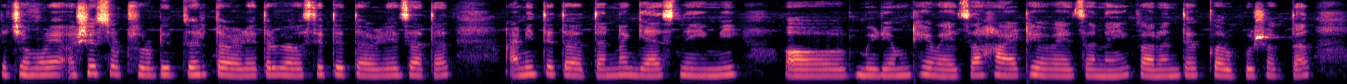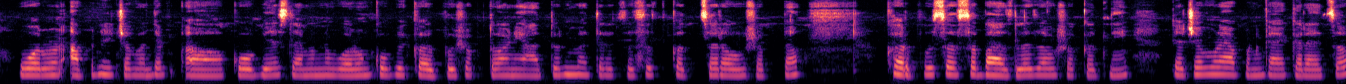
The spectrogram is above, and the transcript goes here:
त्याच्यामुळे असे सुटसुटीत जर तळले तर व्यवस्थित ते तळले जातात आणि ते तळताना गॅस नेहमी मिडियम ठेवायचा हाय ठेवायचा नाही कारण ते करपू शकतात. वरून आपण ह्याच्यामध्ये कोबी असल्यामुळे वरून कोबी करपू शकतो आणि आतून मात्र तसंच कच्चं राहू शकतं. खरपूस असं भाजलं जाऊ शकत नाही. त्याच्यामुळे आपण काय करायचं?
